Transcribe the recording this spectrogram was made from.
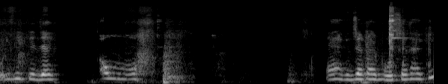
ওইদিকে যাই। এক জায়গায় বসে থাকি।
